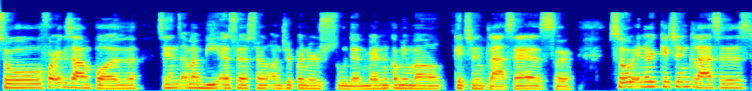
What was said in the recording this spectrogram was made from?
So, for example, since I'm a BS restaurant entrepreneur student, meron kaming mga kitchen classes. So, in our kitchen classes,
